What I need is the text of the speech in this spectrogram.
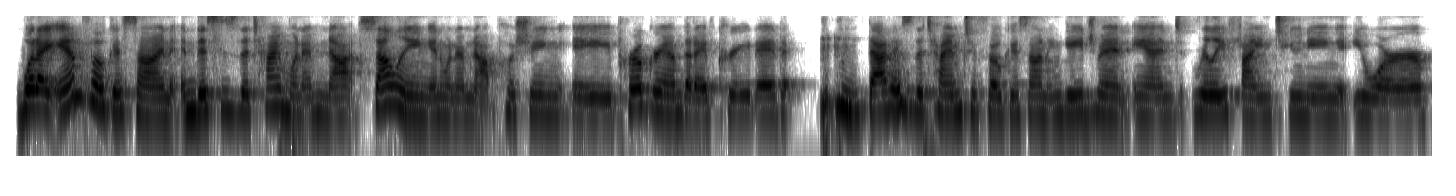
what I am focused on, and this is the time when I'm not selling and when I'm not pushing a program that I've created, that is the time to focus on engagement and really fine tuning your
